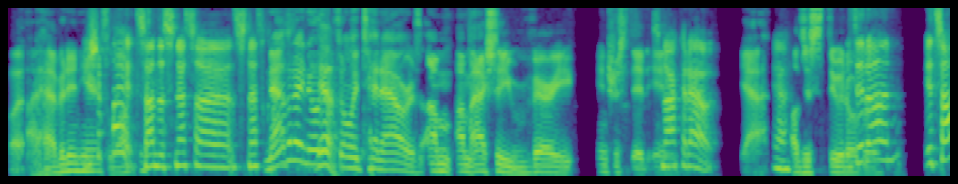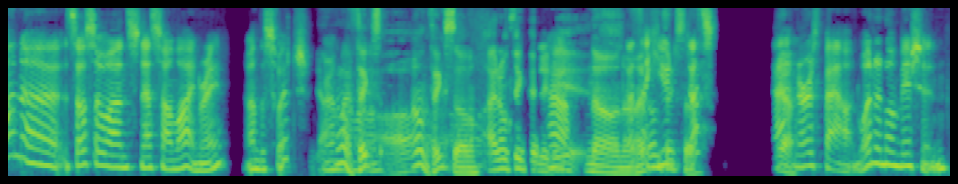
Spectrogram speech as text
but I have it in here. You should It's play it. It's on the SNES. Uh, SNES. Now that I know Yeah. that it's only ten hours, I'm I'm actually very interested Let's in. knock it out. Yeah, Yeah. I'll just do it. Is over. it on? It's on. Uh, it's also on SNES Online, right? On the Switch. No. I don't wrong? think so. I don't think so. I don't think that it is. Oh. No, no, That's I a don't huge. think so. That's that and Earthbound. What an omission.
